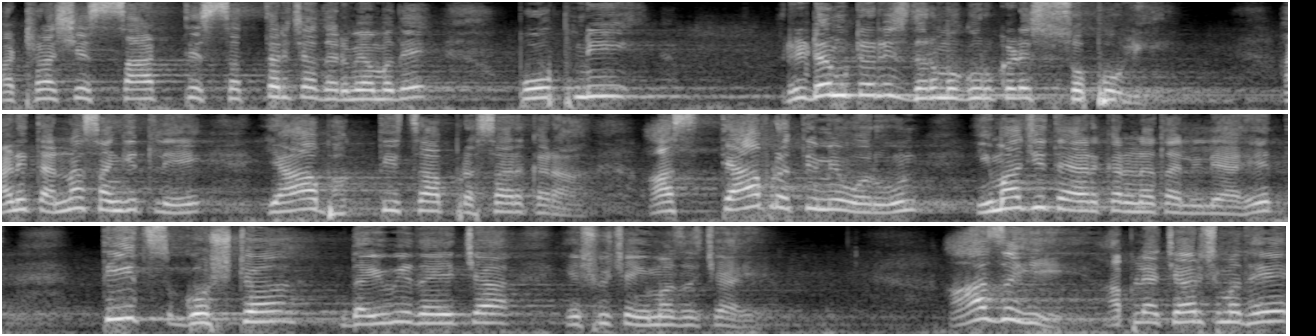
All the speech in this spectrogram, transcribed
अठराशे साठ ते सत्तरच्या दरम्यामध्ये पोपनी रिडमटरीज धर्मगुरूकडे सोपवली. आणि त्यांना सांगितले या भक्तीचा प्रसार करा. आज त्या प्रतिमेवरून इमाजी तयार करण्यात आलेली आहेत. तीच गोष्ट दैवी दयेच्या येशूच्या इमाजाची आहे. आजही आपल्या चर्चमध्ये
